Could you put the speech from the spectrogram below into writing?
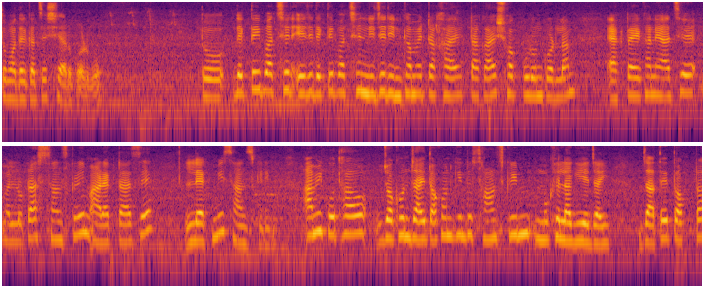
তোমাদের কাছে শেয়ার করব। তো দেখতেই পাচ্ছেন, এই যে দেখতেই পাচ্ছেন, নিজের ইনকামের টাকায় টাকায় শখ পূরণ করলাম। একটা এখানে আছে লোটাস সানস্ক্রিম আর একটা আছে ল্যাকমি সানস্ক্রিম আমি কোথাও যখন যাই তখন কিন্তু সানস্ক্রিম মুখে লাগিয়ে যাই, যাতে ত্বকটা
